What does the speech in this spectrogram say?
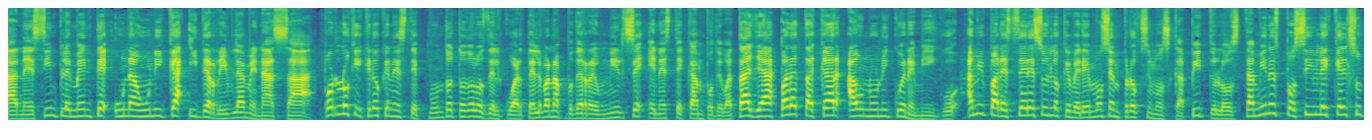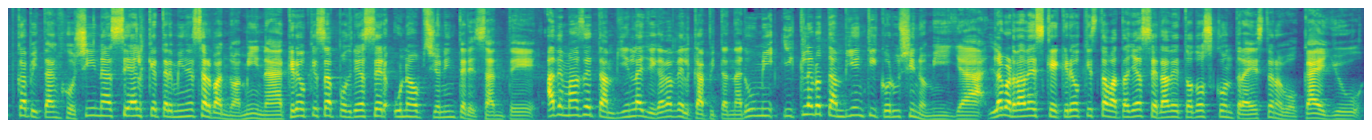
planes, simplemente una única y terrible amenaza. Por lo que creo que en este punto todos los del cuartel van a poder reunirse en este campo de batalla para atacar a un único enemigo. A mi parecer eso es lo que veremos en próximos capítulos. También es posible que el subcapitán Hoshina sea el que termine salvando a Mina, creo que esa podría ser una opción interesante. Además de también la llegada del capitán Narumi y claro también Kikoru Shinomiya. La verdad es que creo que esta batalla será de todos contra este nuevo Kaiju.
